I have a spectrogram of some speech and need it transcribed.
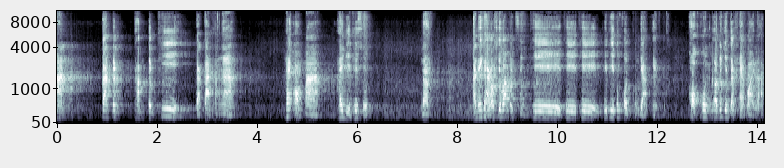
านการเต็ม ทำเต็มที่กับการทำงาน ให้ออกมาให้ดีที่สุดนะอันนี้แขกก็คิดว่าเป็นสิ่งที่ที่ที่พี่ๆทุกคนคงอยากเห็น ขอบคุณเขาได้ยินจากแขบ่อยแล้ว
